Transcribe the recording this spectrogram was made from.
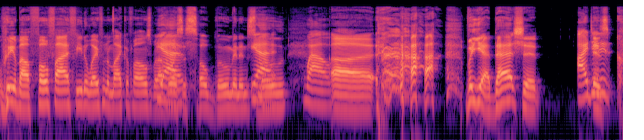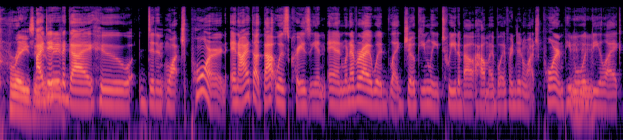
we about four five feet away from the microphones, but Yeah. our voice is so booming and yeah. smooth. Wow. Uh, but yeah, that shit I dated. crazy. I dated me. a guy who didn't watch porn, and I thought that was crazy. And, and whenever I would like jokingly tweet about how my boyfriend didn't watch porn, people Mm-hmm. would be like,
